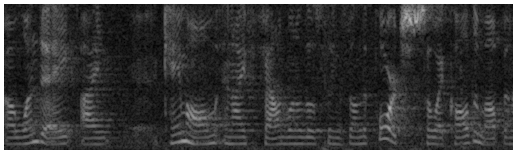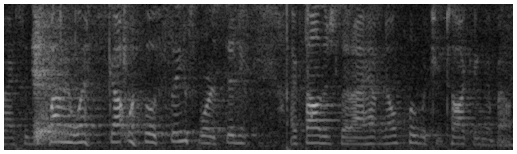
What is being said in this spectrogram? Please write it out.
uh, one day I came home and I found one of those things on the porch. So I called him up and I said, You finally went, got one of those things for us, didn't you? My father said, I have no clue what you're talking about.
